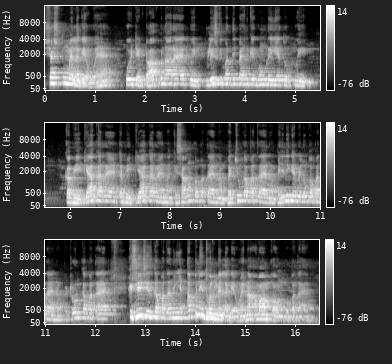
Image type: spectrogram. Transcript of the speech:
शशकों में लगे हुए हैं। कोई टिकटॉक बना रहा है, कोई पुलिस की वर्दी पहन के घूम रही है तो कोई कभी क्या कर रहे हैं, कभी क्या कर रहे हैं, ना किसानों का पता है, ना बच्चों का पता है, ना बिजली के बिलों का पता है, ना पेट्रोल का पता है, किसी चीज़ का पता नहीं है, अपनी धुन में लगे हुए हैं, ना आवाम का उनको पता है।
